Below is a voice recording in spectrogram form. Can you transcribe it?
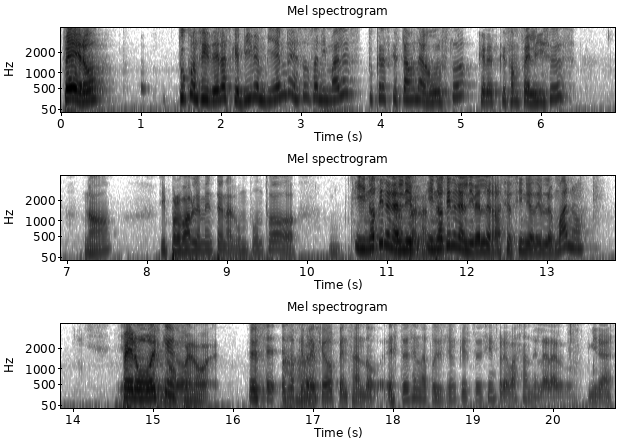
Pero, ¿tú consideras que viven bien esos animales? ¿Tú crees que están a gusto? ¿Crees que son felices? No. Y probablemente en algún punto Y no tienen, el, adelante. y no tienen el nivel de raciocinio de un humano. Pero es que no, es- pero Es, lo que Ajá. me quedo pensando. Estés en la posición que estés, siempre vas a anhelar algo. Mira,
